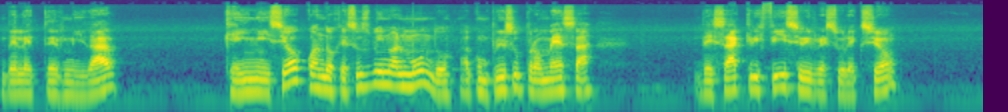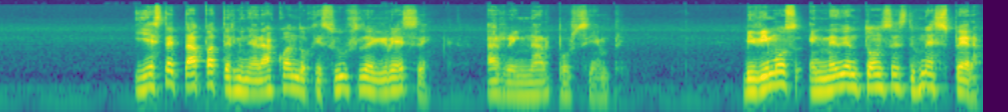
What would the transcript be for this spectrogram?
de la eternidad que inició cuando Jesús vino al mundo a cumplir su promesa de sacrificio y resurrección. Y esta etapa terminará cuando Jesús regrese a reinar por siempre. Vivimos en medio entonces de una espera,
